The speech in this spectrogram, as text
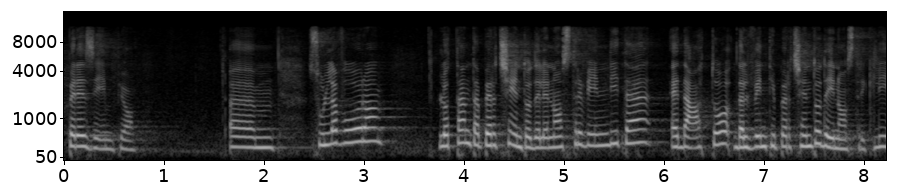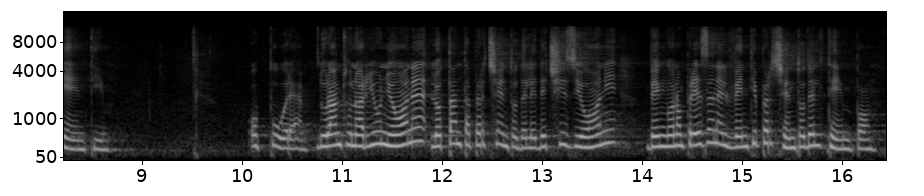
Per esempio, ehm, sul lavoro l'80% delle nostre vendite è dato dal 20% dei nostri clienti. Oppure, durante una riunione, l'80% delle decisioni vengono prese nel 20% del tempo.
